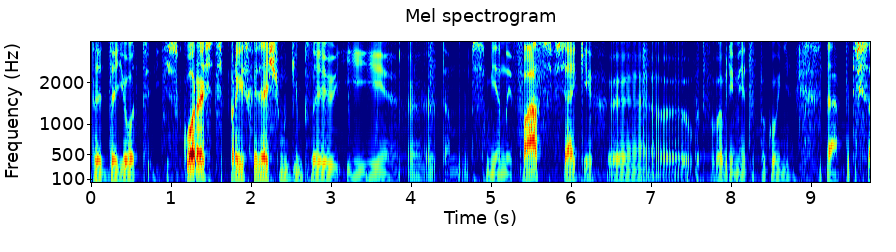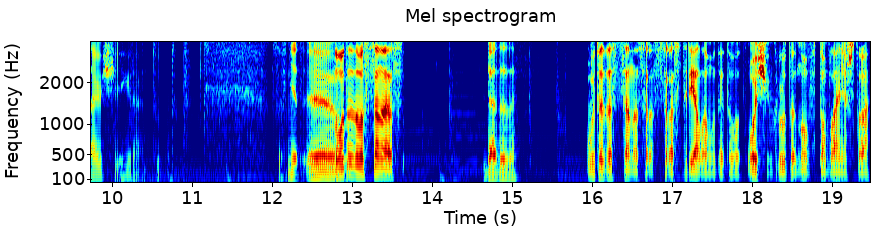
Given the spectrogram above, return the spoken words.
дает и скорость происходящему геймплею, и э, там смены фаз всяких э, вот во время этой погони. Да, потрясающая игра. Тут слов нет. Э, ну вот эта вот сцена... Да-да-да вот эта сцена с, с расстрелом, вот это вот очень круто. Ну, в том плане, что...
